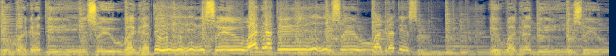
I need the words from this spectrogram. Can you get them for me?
Eu agradeço, eu agradeço, eu agradeço, eu agradeço. Eu agradeço, eu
